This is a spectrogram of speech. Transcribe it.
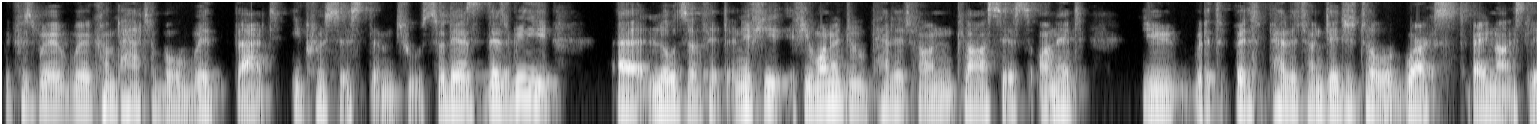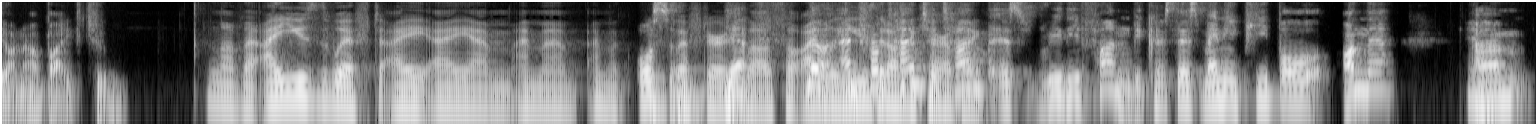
because we're, we're compatible with that ecosystem too. So there's, there's really uh, loads of it. And if you, if you want to do Peloton classes on it, you with, with Peloton digital works very nicely on our bike too. Love that. I use Zwift. I, I am, um, I'm a, I'm a awesome. Zwifter as yeah. well. So no, I will use it on the to time, bike. It's really fun because there's many people on there yeah. Um,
